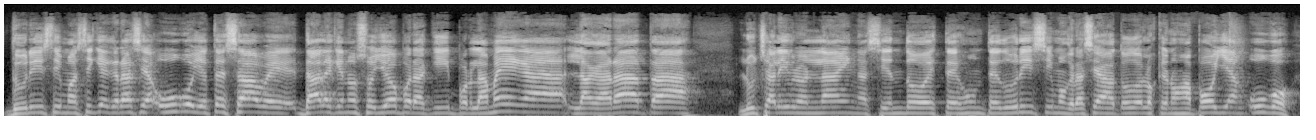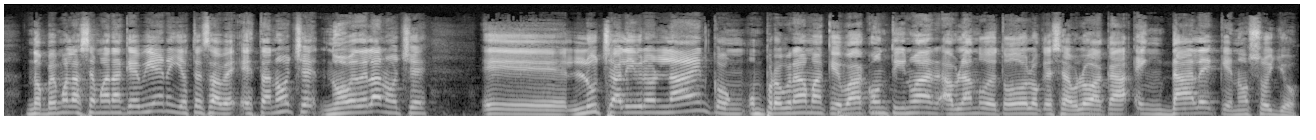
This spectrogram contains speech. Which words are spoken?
Durísimo, así que gracias Hugo, y usted sabe, dale que no soy yo por aquí, por la Mega, la Garata, Lucha Libre Online, haciendo este junte durísimo. Gracias a todos los que nos apoyan. Hugo, nos vemos la semana que viene y usted sabe, esta noche, 9 de la noche, eh, Lucha Libre Online con un programa que va a continuar hablando de todo lo que se habló acá en Dale que no soy yo.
